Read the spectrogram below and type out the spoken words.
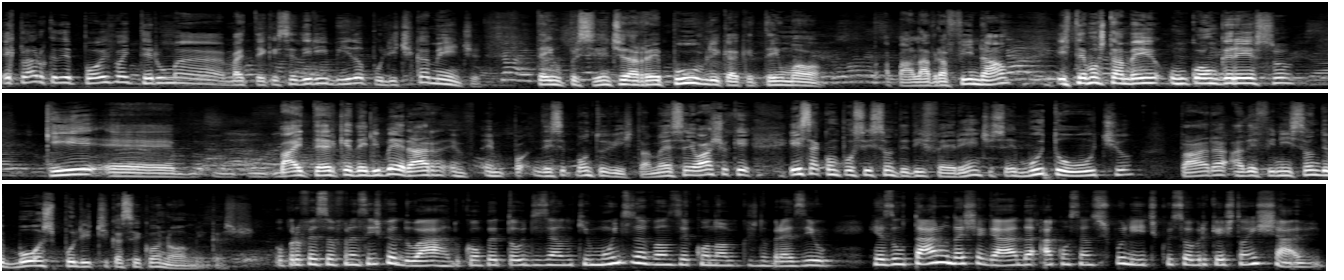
É claro que depois vai ter uma, vai ter que ser dirigido politicamente. Tem o presidente da República que tem uma palavra final e temos também um congresso que eh, vai ter que deliberar em, em, desse ponto de vista. Mas eu acho que essa composição de diferentes é muito útil para a definição de boas políticas econômicas. O professor Francisco Eduardo completou dizendo que muitos avanços econômicos no Brasil resultaram da chegada a consensos políticos sobre questões-chave.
